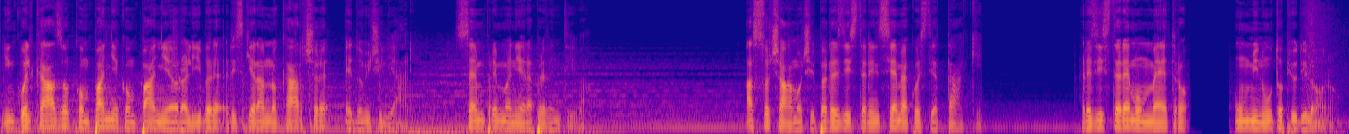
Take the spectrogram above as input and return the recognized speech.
In quel caso compagni e compagni a ora libere rischieranno carcere e domiciliari, sempre in maniera preventiva. Associamoci per resistere insieme a questi attacchi. Resisteremo un metro, un minuto più di loro.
